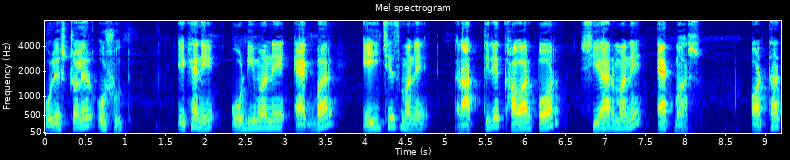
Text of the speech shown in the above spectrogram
কোলেস্ট্রলের ওষুধ। এখানে ওডি মানে একবার এইচএস মানে রাত্রিরে খাওয়ার পর শিয়ার মানে এক মাস। অর্থাৎ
